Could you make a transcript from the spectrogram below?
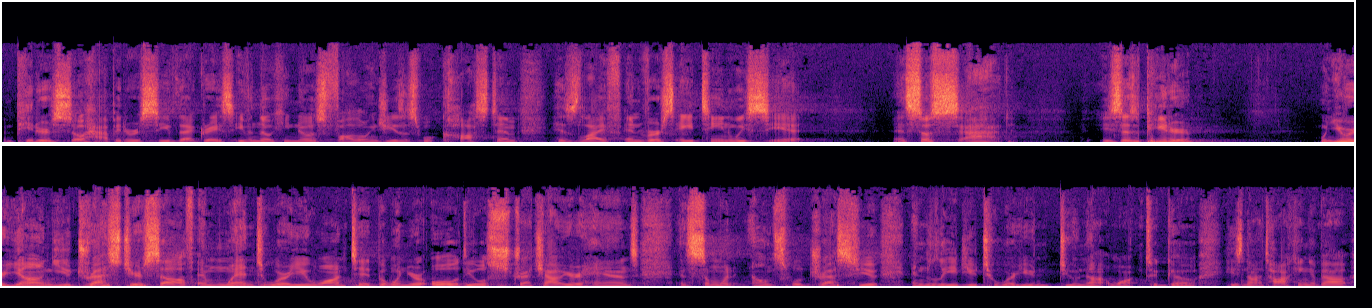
And Peter is so happy to receive that grace, even though he knows following Jesus will cost him his life. In verse 18, we see it. And it's so sad. He says, Peter, when you were young, you dressed yourself and went where you wanted, but when you're old, you will stretch out your hands and someone else will dress you and lead you to where you do not want to go. He's not talking about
